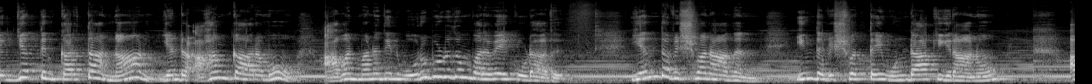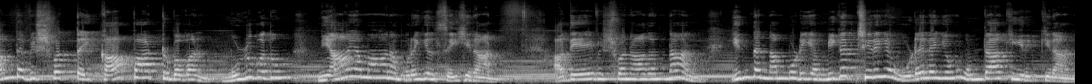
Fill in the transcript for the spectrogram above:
யஜ்யத்தின் கர்த்தா நான் என்ற அகங்காரமோ அவன் மனதில் ஒருபொழுதும் வரவே கூடாது. எந்த விஸ்வநாதன் இந்த விஸ்வத்தை உண்டாக்குகிறானோ அந்த விஸ்வத்தை காப்பாற்றுபவன் முழுவதும் நியாயமான முறையில் செய்கிறான். அதே விஸ்வநாதன் தான் இந்த நம்முடைய மிகச்சிறிய உடலையும் உண்டாக்கி இருக்கிறான்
